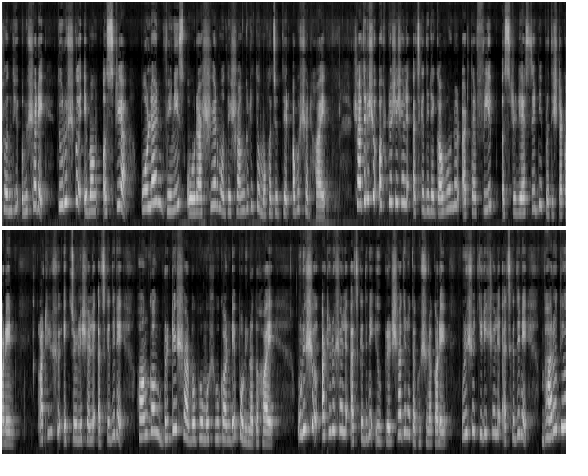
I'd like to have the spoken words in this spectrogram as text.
সন্ধি অনুসারে তুরস্ক এবং অস্ট্রিয়া, পোল্যান্ড, ভেনিস ও রাশিয়ার মধ্যে সংগঠিত মহাযুদ্ধের অবসান হয়। সতেরোশো অষ্টআশি সালে আজকের দিনে গভর্নর আর্থার ফিলিপ অস্ট্রেলিয়ার সিডনি প্রতিষ্ঠা করেন। আঠেরোশো একচল্লিশ সালে আজকের দিনে হংকং ব্রিটিশ সার্বভৌম ভূখণ্ডে পরিণত হয়। উনিশশো আঠেরো সালে আজকের দিনে ইউক্রেন স্বাধীনতা ঘোষণা করে। উনিশশো সালে আজকের দিনে ভারতীয়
